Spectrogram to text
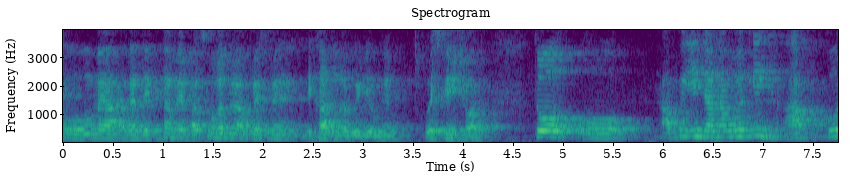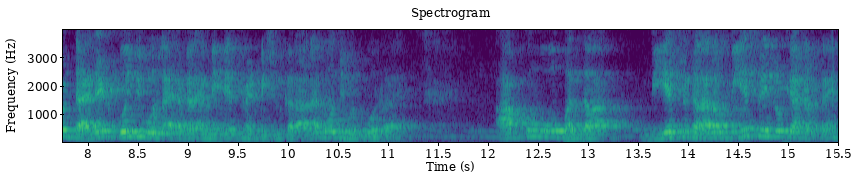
वो मैं अगर देखता, मेरे पास होगा तो मैं आपको इसमें दिखा दूँगा वीडियो में, वो स्क्रीनशॉट तो आपको ये जानना होगा कि आपको डायरेक्ट कोई भी बोल रहा है, अगर एमबीबीएस में एडमिशन करा रहा है तो वो झूठ बोल रहा है। आपको वो बंदा बीएस में करा रहा है बी एस में लोग क्या करते हैं,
